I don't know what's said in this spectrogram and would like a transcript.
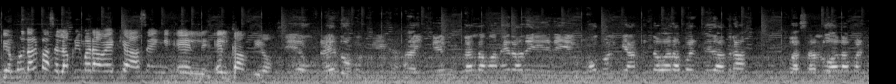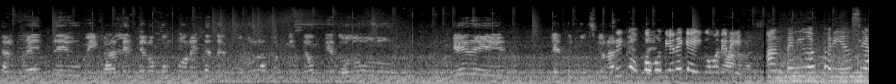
bien brutal para ser la primera vez que hacen el, el cambio. Sí, es un reto porque hay que buscar la manera de, de un motor que antes estaba en la parte de atrás, pasarlo a la parte al frente, ubicarle entre los componentes del motor, la transmisión, que todo quede este, funcional. Sí, co- como tiene que ir, como tiene que ir. ¿Han tenido experiencia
